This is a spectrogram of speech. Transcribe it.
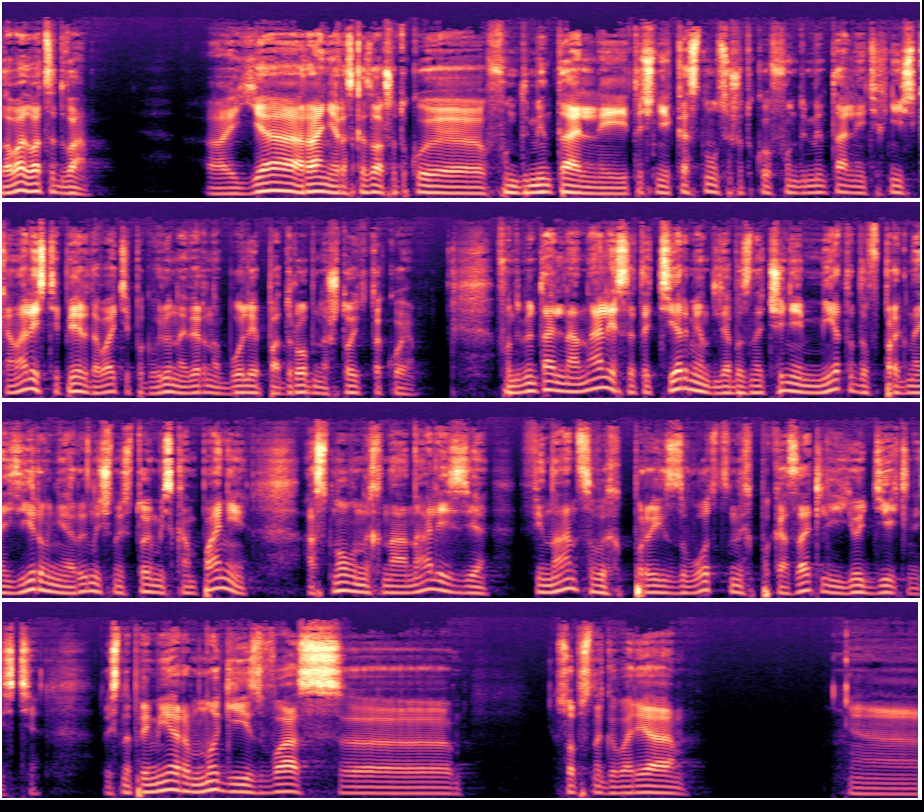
Глава 22. А, я ранее рассказал, что такое фундаментальный, точнее коснулся, что такое фундаментальный технический анализ. Теперь давайте поговорю, наверное, более подробно, что это такое. Фундаментальный анализ – это термин для обозначения методов прогнозирования рыночной стоимости компании, основанных на анализе финансовых производственных показателей ее деятельности. То есть, например, многие из вас, э, собственно говоря, э,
